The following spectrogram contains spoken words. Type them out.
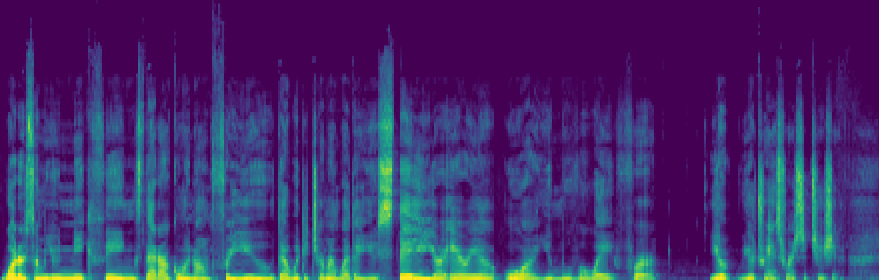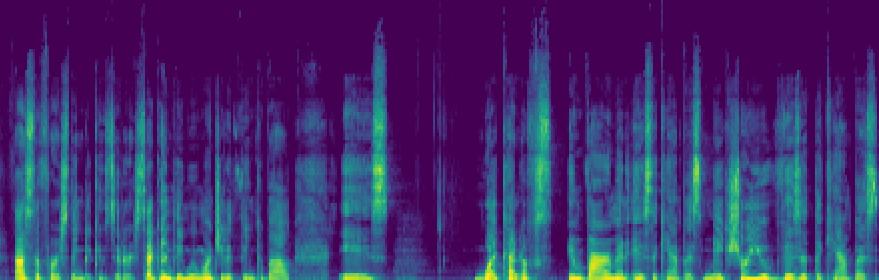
What are some unique things that are going on for you that would determine whether you stay in your area or you move away for your, your transfer institution? That's the first thing to consider. Second thing we want you to think about is what kind of environment is the campus? Make sure you visit the campus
